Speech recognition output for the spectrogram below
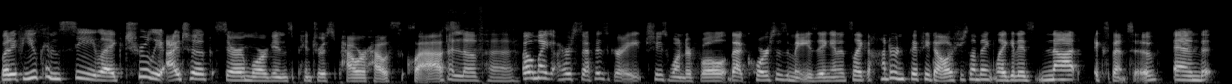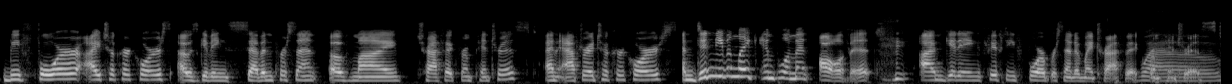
But if you can see, like, truly, I took Sarah Morgan's Pinterest Powerhouse class. i love her Oh my god, her stuff is great. She's wonderful. That course is amazing and it's like $150 or something. Like it is not expensive. And before I took her course, I was giving 7% of my traffic from Pinterest. And after I took her course and didn't even like implement all of it, I'm getting 54% of my traffic from Pinterest.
